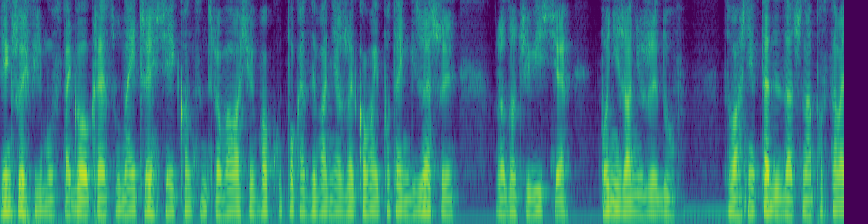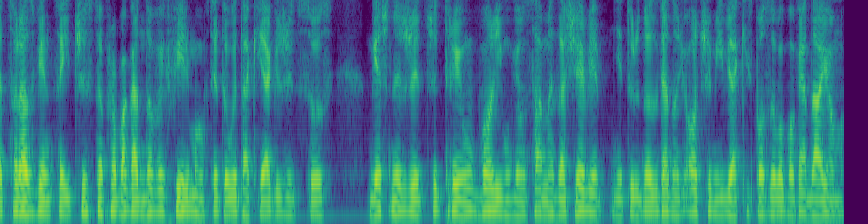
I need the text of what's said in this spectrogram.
Większość filmów z tego okresu najczęściej koncentrowała się wokół pokazywania rzekomej potęgi Rzeszy oraz oczywiście poniżaniu Żydów. To właśnie wtedy zaczyna powstawać coraz więcej czysto propagandowych filmów. Tytuły takie jak Żyd Sus, Wieczny Żyd czy Triumf Woli mówią same za siebie. Nie trudno zgadnąć o czym i w jaki sposób opowiadają.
